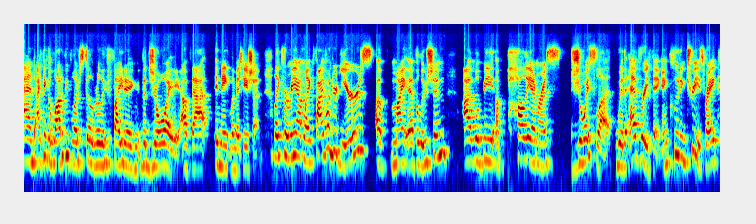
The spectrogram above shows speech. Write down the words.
And I think a lot of people are still really fighting the joy of that innate limitation. Like for me, I'm like 500 years of my evolution, I will be a polyamorous joy slut with everything, including trees, right?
